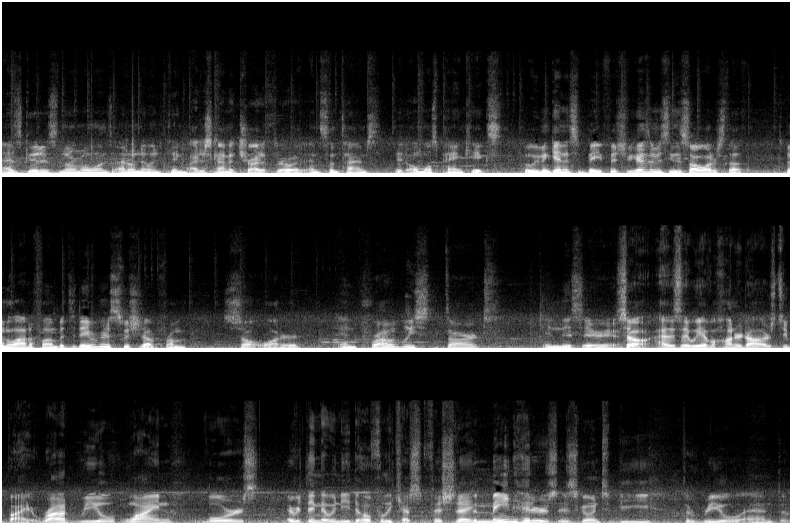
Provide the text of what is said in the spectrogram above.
as good as normal ones. I don't know anything. I just kind of try to throw it and sometimes it almost pancakes. But we've been getting some bait fish. If you guys haven't seen the saltwater stuff, it's been a lot of fun. But today we're going to switch it up from saltwater and probably start in this area. So as I said, we have $100 to buy rod, reel, line, lures, everything that we need to hopefully catch the fish today. The main hitters is going to be the reel and the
